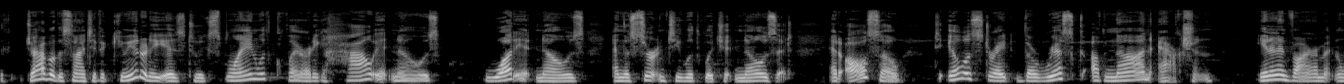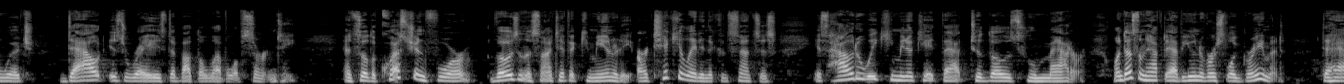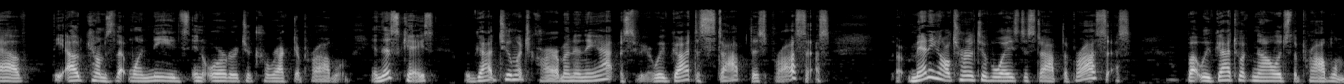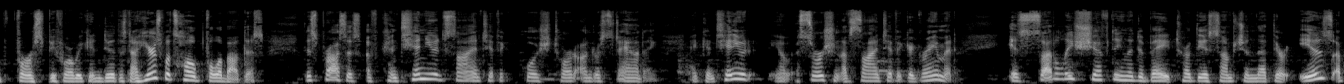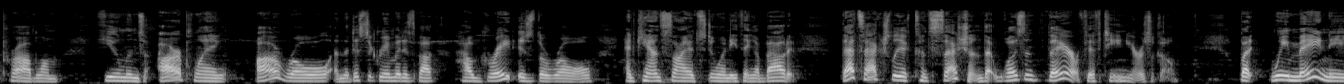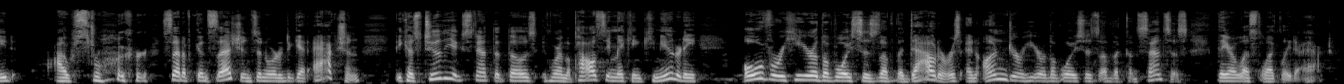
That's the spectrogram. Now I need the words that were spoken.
the job of the scientific community is to explain with clarity how it knows, what it knows, and the certainty with which it knows it, and also to illustrate the risk of non action in an environment in which doubt is raised about the level of certainty. And so the question for those in the scientific community articulating the consensus is how do we communicate that to those who matter? One doesn't have to have universal agreement to have the outcomes that one needs in order to correct a problem. In this case, we've got too much carbon in the atmosphere. We've got to stop this process. Many alternative ways to stop the process, but we've got to acknowledge the problem first before we can do this. Now, here's what's hopeful about this. This process of continued scientific push toward understanding and continued you know, assertion of scientific agreement is subtly shifting the debate toward the assumption that there is a problem humans are playing a role and the disagreement is about how great is the role and can science do anything about it. That's actually a concession that wasn't there 15 years ago. But we may need a stronger set of concessions in order to get action because to the extent that those who are in the policymaking community overhear the voices of the doubters and underhear the voices of the consensus, they are less likely to act.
